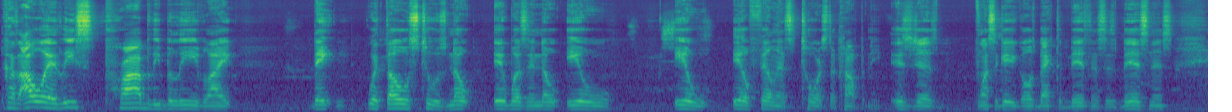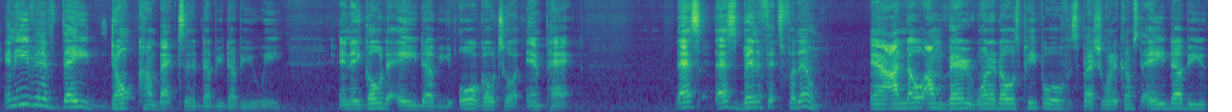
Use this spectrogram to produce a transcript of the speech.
because I would at least probably believe like they with those two is no it wasn't no ill ill ill feelings towards the company. It's just once again it goes back to business is business. And even if they don't come back to the WWE and they go to AEW or go to an Impact, that's that's benefits for them. And I know I'm very one of those people, especially when it comes to AEW,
